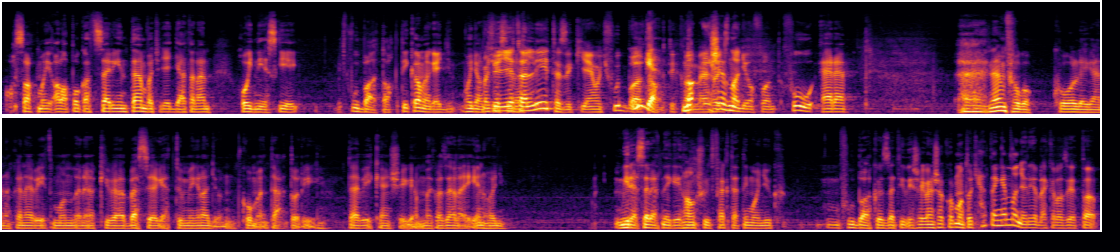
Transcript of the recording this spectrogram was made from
a szakmai alapokat szerintem, vagy hogy egyáltalán hogy néz ki egy futballtaktika, meg egy hogyan Vagy hogy egyáltalán létezik ilyen, hogy futballtaktika. Igen, Na, és hogy... ez nagyon fontos. Fú, erre nem fogok kollégának a nevét mondani, akivel beszélgettünk még nagyon kommentátori tevékenységemnek az elején, hogy mire szeretnék én hangsúlyt fektetni mondjuk futball közvetítésekben, és akkor mondta, hogy hát engem nagyon érdekel azért a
